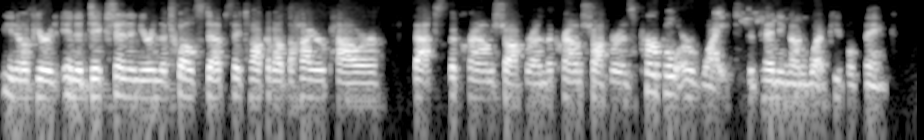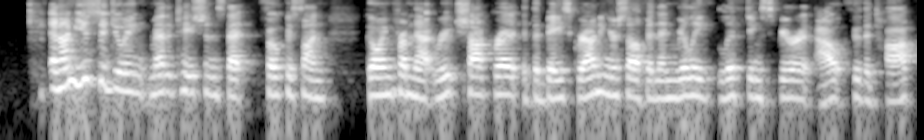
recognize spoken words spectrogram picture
you know, if you're in addiction and you're in the 12 steps, they talk about the higher power. That's the crown chakra, and the crown chakra is purple or white, depending on what people think. And I'm used to doing meditations that focus on going from that root chakra at the base, grounding yourself, and then really lifting spirit out through the top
